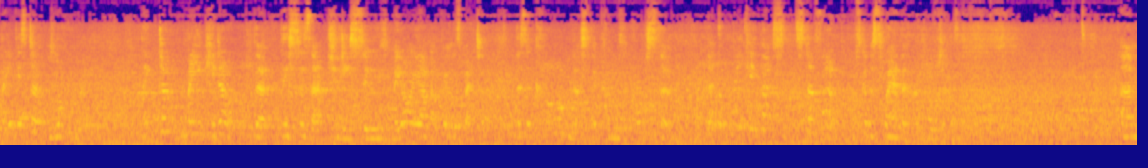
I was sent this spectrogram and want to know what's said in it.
babies don't lie. They don't make it up that this has actually soothed me. Oh yeah, that feels better. There's a calmness that comes across them. They're not making that stuff up. I was going to swear then, I apologise. Um,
